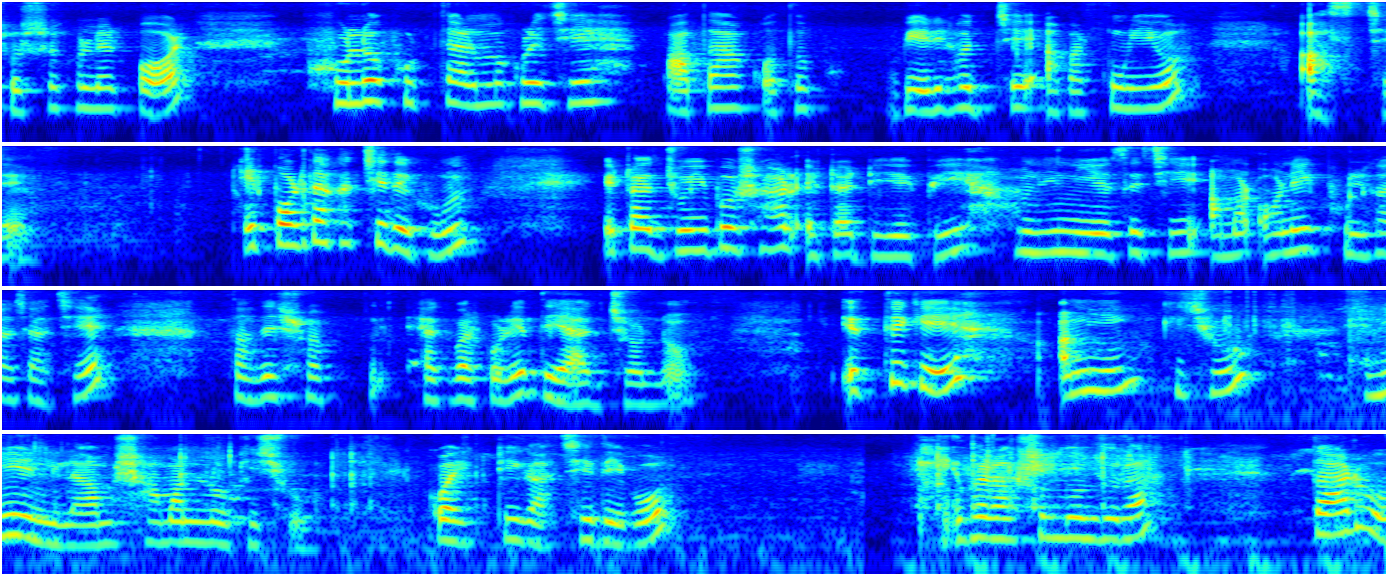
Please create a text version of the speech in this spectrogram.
শস্য খোলের পর ফুলও ফুটতে আরম্ভ করেছে। পাতা কত বের হচ্ছে, আবার কুঁড়িও আসছে। এরপর দেখাচ্ছি, দেখুন, এটা জৈব সার, এটা ডিএপি আমি নিয়ে এসেছি। আমার অনেক ফুল গাছ আছে, তাদের সব একবার করে দেওয়ার জন্য। এর থেকে আমি কিছু নিয়ে নিলাম সামান্য কিছু। কয়েকটি গাছে দেব। এবার আসুন বন্ধুরা, তারও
